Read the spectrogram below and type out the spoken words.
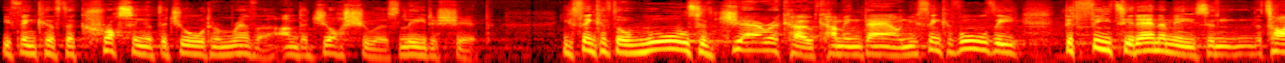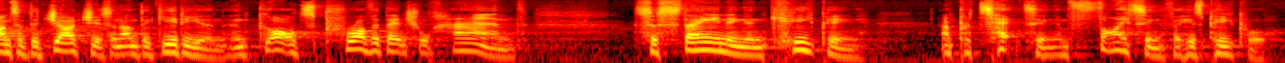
You think of the crossing of the Jordan River under Joshua's leadership you think of the walls of Jericho coming down. You think of all the defeated enemies in the times of the judges and under Gideon, and God's providential hand sustaining and keeping and protecting and fighting for his people.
